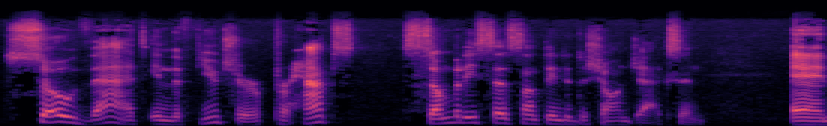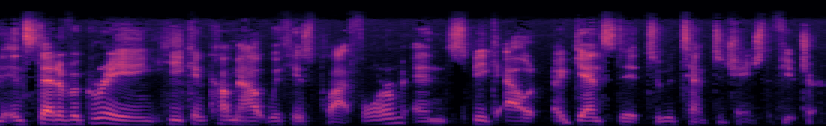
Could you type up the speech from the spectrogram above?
so that in the future perhaps somebody says something to DeSean Jackson and instead of agreeing he can come out with his platform and speak out against it to attempt to change the future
